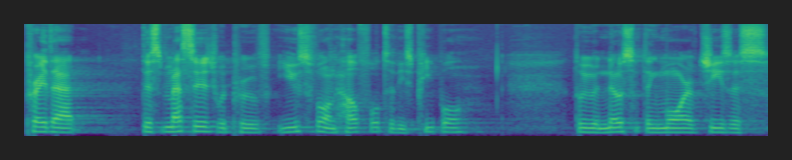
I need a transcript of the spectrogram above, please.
Pray that this message would prove useful and helpful to these people, that we would know something more of Jesus,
